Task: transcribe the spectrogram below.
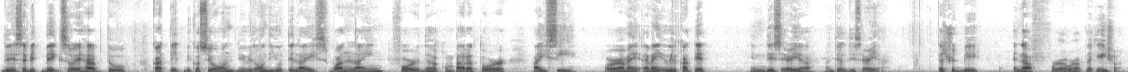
This is a bit big so I have to cut it because you, only, you will only utilize one line for the comparator IC. Or I may, I may will cut it in this area until this area. That should be enough for our application.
